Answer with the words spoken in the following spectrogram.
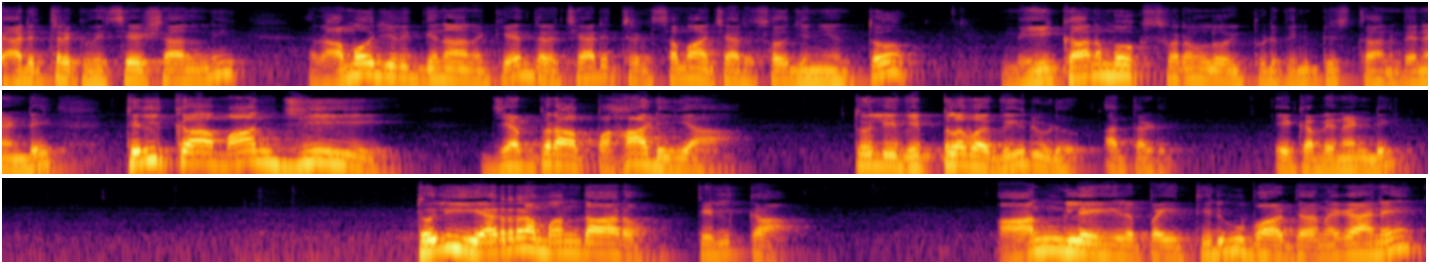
చారిత్రక విశేషాలని రామోజీ విజ్ఞాన కేంద్ర చారిత్రక సమాచార సౌజన్యంతో మీ కానమోక స్వరంలో ఇప్పుడు వినిపిస్తాను వినండి. తిల్కా మాంఝీ జబ్రా పహాడియా. తొలి విప్లవ వీరుడు అతడు. ఇక వినండి. తొలి ఎర్ర మందారం తిల్కా. ఆంగ్లేయులపై తిరుగుబాటు అనగానే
